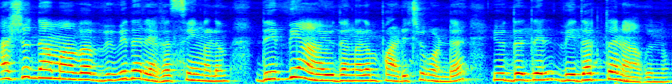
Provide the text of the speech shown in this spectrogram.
അശ്വത്ഥാമാവ് വിവിധ രഹസ്യങ്ങളും ദിവ്യ ആയുധങ്ങളും പഠിച്ചുകൊണ്ട് യുദ്ധത്തിൽ വിദഗ്ധനാകുന്നു.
